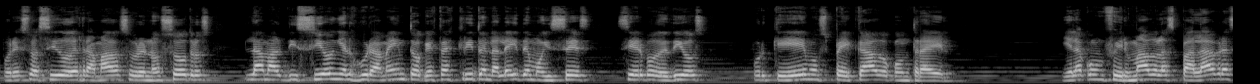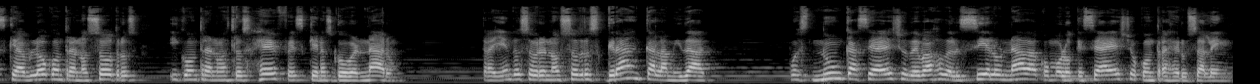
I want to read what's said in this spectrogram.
Por eso ha sido derramada sobre nosotros la maldición y el juramento que está escrito en la ley de Moisés, siervo de Dios, porque hemos pecado contra él. Y él ha confirmado las palabras que habló contra nosotros y contra nuestros jefes que nos gobernaron, trayendo sobre nosotros gran calamidad, pues nunca se ha hecho debajo del cielo nada como lo que se ha hecho contra Jerusalén.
